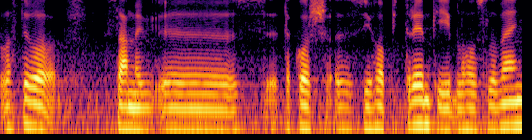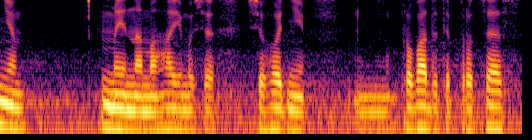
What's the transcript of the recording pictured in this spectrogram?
Властиво, саме е, також з його підтримки і благословення ми намагаємося сьогодні м, впровадити процес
